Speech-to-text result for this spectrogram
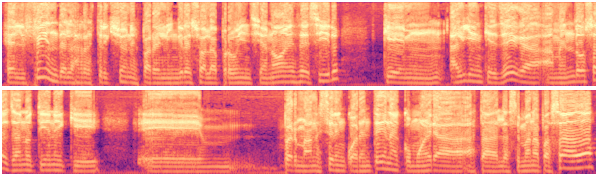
el fin de las restricciones para el ingreso a la provincia, ¿no? Es decir, que alguien que llega a Mendoza ya no tiene que eh, permanecer en cuarentena como era hasta la semana pasada,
